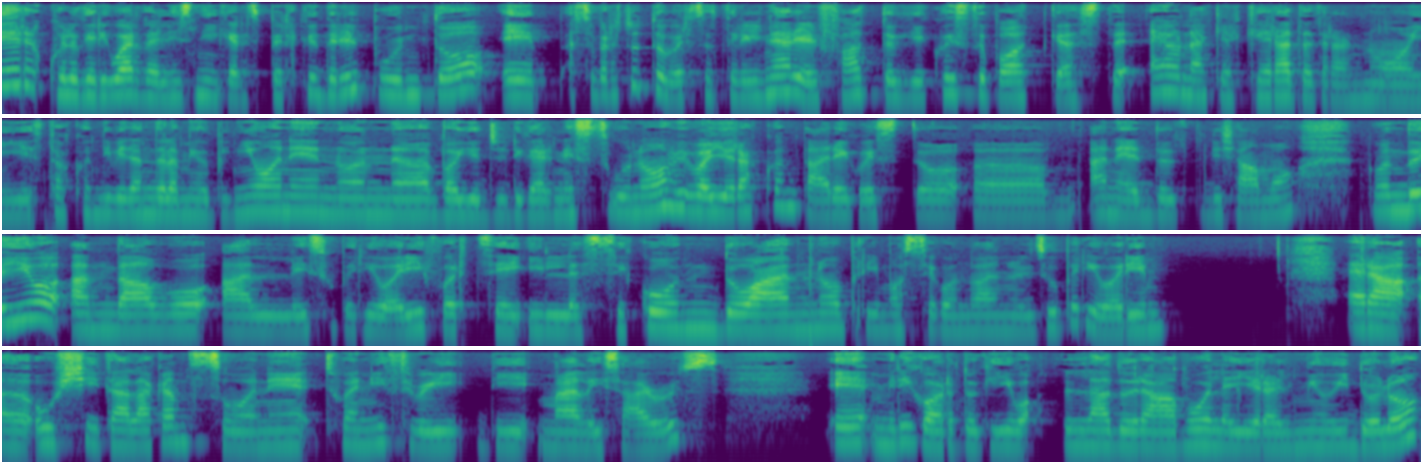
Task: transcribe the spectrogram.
Per quello che riguarda le sneakers, per chiudere il punto e soprattutto per sottolineare il fatto che questo podcast è una chiacchierata tra noi, sto condividendo la mia opinione, non voglio giudicare nessuno, vi voglio raccontare questo uh, aneddoto, diciamo. Quando io andavo alle superiori, forse il secondo anno, primo o secondo anno di superiori, era uh, uscita la canzone 23 di Miley Cyrus e mi ricordo che io l'adoravo, lei era il mio idolo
